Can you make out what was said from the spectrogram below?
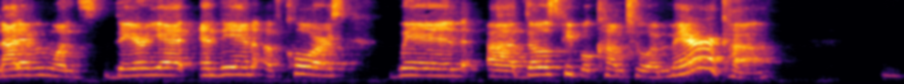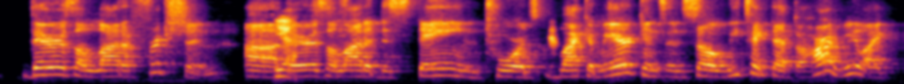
Not everyone's there yet. And then, of course, when uh, those people come to America, there is a lot of friction. Uh, yeah. There is a lot of disdain towards Black Americans. And so we take that to heart. We're like,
